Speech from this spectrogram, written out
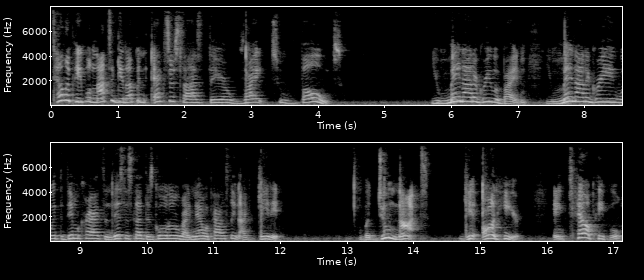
telling people not to get up and exercise their right to vote. You may not agree with Biden. You may not agree with the Democrats and this and stuff that's going on right now with Palestine. I get it. But do not get on here and tell people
